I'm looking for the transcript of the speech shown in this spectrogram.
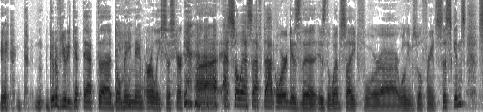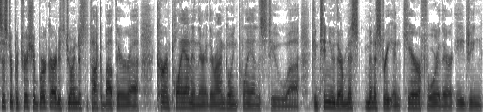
good of you to get that uh, domain name early, sister. Uh, SOSF.org is the, is the website for our Williamsville Franciscans. Sister Patricia Burkard has joined us to talk about their uh, current plan and their, their ongoing plans to uh, continue their mis- ministry and care for their aging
